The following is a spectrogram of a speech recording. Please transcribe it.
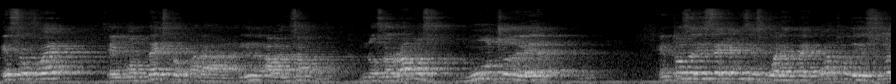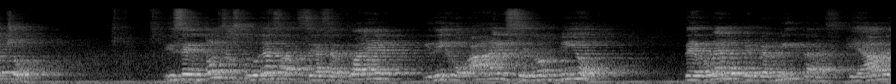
Eso fue el contexto para ir avanzando. Nos ahorramos mucho de leer. Entonces dice Génesis 44, 18. Dice, entonces Judá se acercó a él y dijo, ay Señor mío, te ruego que permitas que hable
